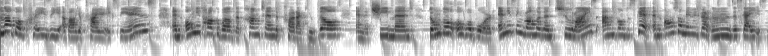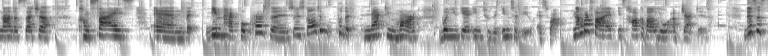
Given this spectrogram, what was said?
Do not go crazy about your prior experience and only talk about the content, the product you built, and achievement. Don't go overboard. Anything longer than two lines, I'm going to skip. And also maybe feel, mm, this guy is not a, such a concise and impactful person. So it's going to put a negative mark when you get into the interview as well. Number five is talk about your objective. This is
